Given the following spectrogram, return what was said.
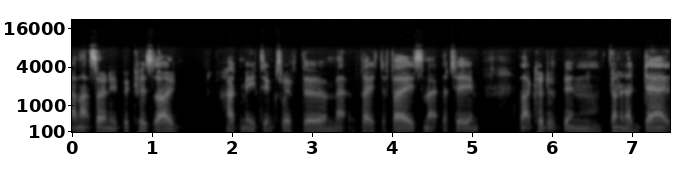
and that's only because I had meetings with them, met face to face, met the team. That could have been done in a day.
